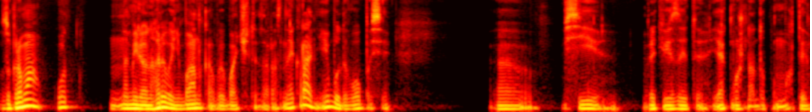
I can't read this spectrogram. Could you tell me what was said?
Зокрема, от на мільйон гривень банка ви бачите зараз на екрані, і буде в описі е, всі реквізити, як можна допомогти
